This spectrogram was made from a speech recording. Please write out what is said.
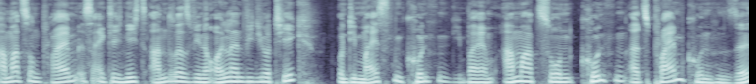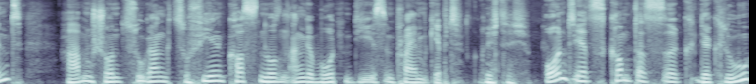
Amazon Prime ist eigentlich nichts anderes wie eine Online-Videothek. Und die meisten Kunden, die bei Amazon Kunden als Prime-Kunden sind, haben schon Zugang zu vielen kostenlosen Angeboten, die es im Prime gibt. Richtig. Und jetzt kommt das, äh, der Clou.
